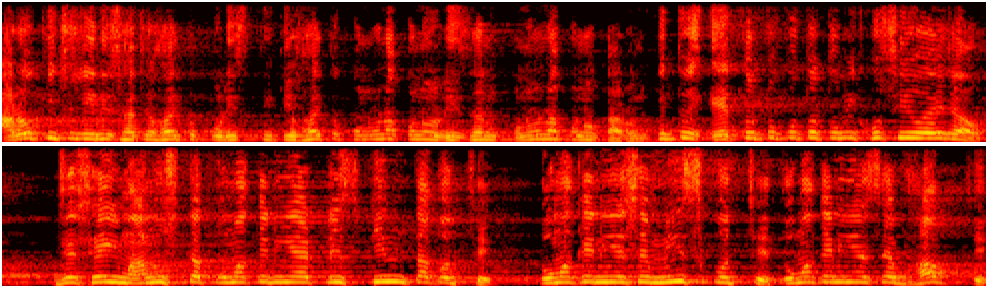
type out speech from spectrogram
আরও কিছু জিনিস আছে, হয়তো পরিস্থিতি, হয়তো কোনো না কোনো রিজন কোনো না কোনো কারণ। কিন্তু এতটুকু তো তুমি খুশি হয়ে যাও যে সেই মানুষটা তোমাকে নিয়ে অ্যাটলিস্ট চিন্তা করছে, তোমাকে নিয়ে এসে মিস করছে, তোমাকে নিয়ে এসে ভাবছে।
